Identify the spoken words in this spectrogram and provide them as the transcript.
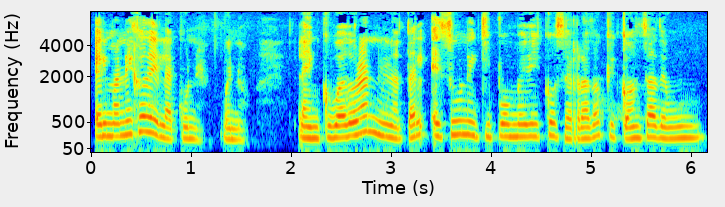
El manejo de la cuna. Bueno, la incubadora neonatal es un equipo médico cerrado que consta de un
